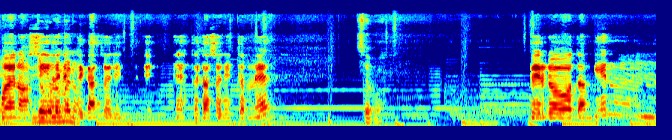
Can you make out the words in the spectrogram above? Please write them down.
bueno, Yo sí, en menos. este, caso el, en este caso el internet, pues. pero también...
